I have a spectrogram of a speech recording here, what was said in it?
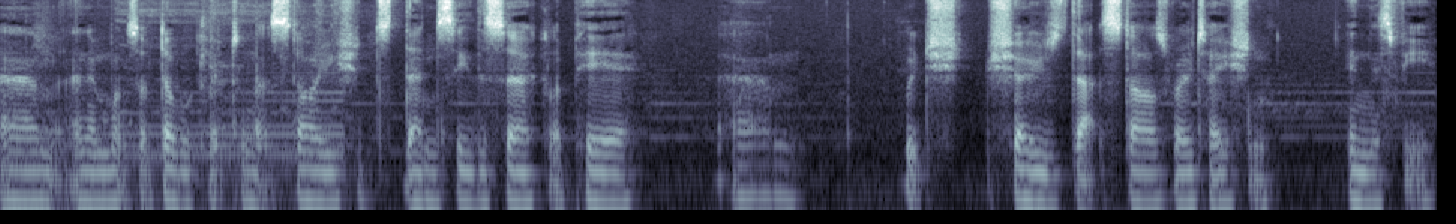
Um, and then once I've double clicked on that star, you should then see the circle appear, um, which shows that star's rotation in this view.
